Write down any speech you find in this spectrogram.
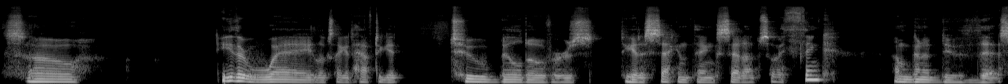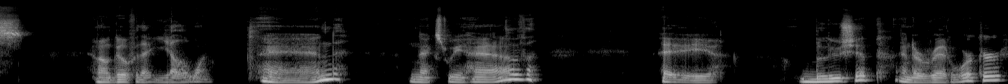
So either way, it looks like I'd have to get two buildovers to get a second thing set up. So I think I'm going to do this. And I'll go for that yellow one. And next we have a blue ship and a red worker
